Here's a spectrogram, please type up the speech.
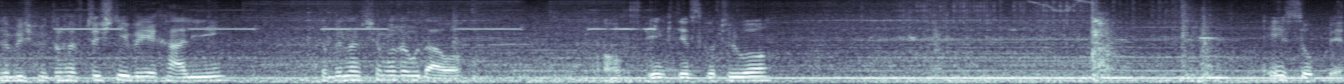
Żebyśmy trochę wcześniej wyjechali, to by nam się może udało. O, pięknie wskoczyło. I super.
